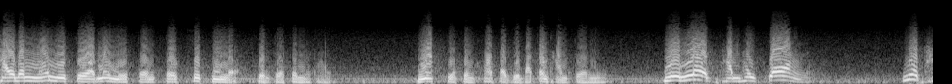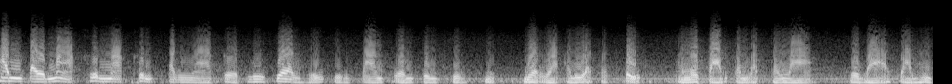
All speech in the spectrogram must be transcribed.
ทัยดังนั้นมีตัวไม่มีตนตัวคิดนี่แหละเป็นตัวสมุทัยนักจะเป็นข้อปฏิบัติต้องทำตัวนี้ มีเลิกทำให้แจ้งเมื่อทำไปมากขึ้นมากขึ้นปัญญาเกิดรู้แจ้งเห็นจริงตามความเป็นจริงเรียกว่าอริยสัจสี่อันนี้ตามตำรับตำราครูบาอาจารย์ท่าน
